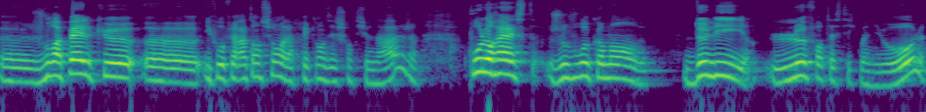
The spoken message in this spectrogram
Euh, je vous rappelle qu'il euh, faut faire attention à la fréquence d'échantillonnage. Pour le reste, je vous recommande de lire le Fantastic Manual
